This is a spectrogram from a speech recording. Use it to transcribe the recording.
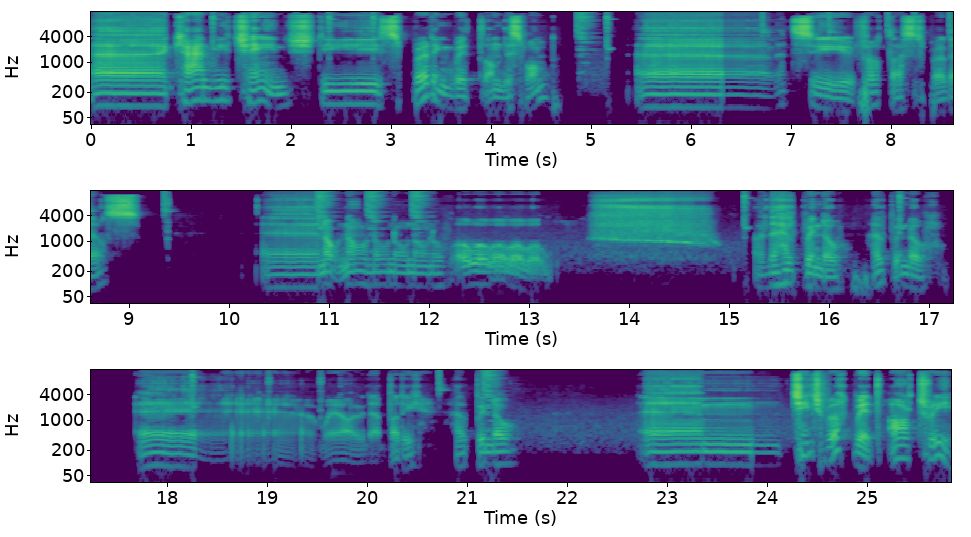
Uh, can we change the spreading width on this one? Uh, let's see, fertilizer spreaders. Uh, no, no, no, no, no, no. Whoa, whoa, whoa, whoa, whoa. Uh, the help window, help window. Uh, where are you there, buddy? Help window. Um, change work width, R3.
